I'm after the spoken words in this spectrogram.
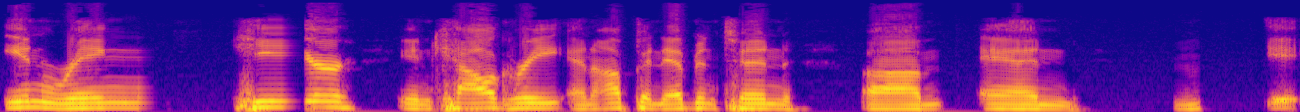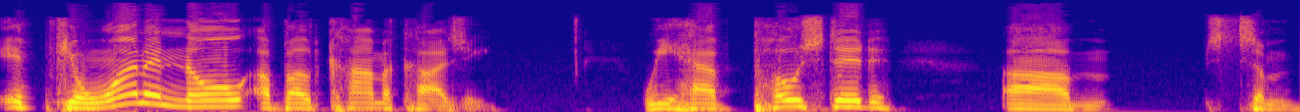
in ring here in Calgary and up in Edmonton. Um, and if you want to know about Kamikaze, we have posted um, some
